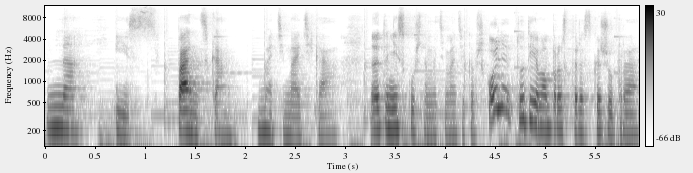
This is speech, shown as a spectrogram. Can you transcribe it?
на испанском. Математика. Но это не скучная математика в школе, тут я вам просто расскажу про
